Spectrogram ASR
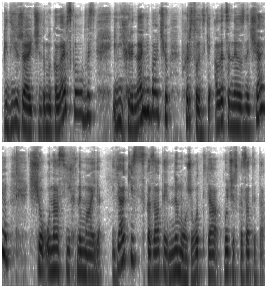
Під'їжджаючи до Миколаївської області, і ні хрена не бачу в Херсонській. Але це не означає, що у нас їх немає. Якість сказати не можу. От я хочу сказати так.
